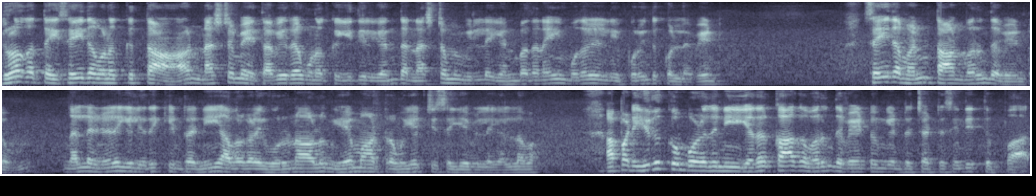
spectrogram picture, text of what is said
துரோகத்தை செய்தவனுக்குத்தான் நஷ்டமே தவிர உனக்கு இதில் எந்த நஷ்டமும் இல்லை என்பதனை முதலில் நீ புரிந்து கொள்ள வேண்டும். செய்தவன் தான் வருந்த வேண்டும். நல்ல நிலையில் இருக்கின்ற நீ அவர்களை ஒரு நாளும் ஏமாற்ற முயற்சி செய்யவில்லை அல்லவா? அப்படி இருக்கும் பொழுது நீ எதற்காக வருந்த வேண்டும் என்று சற்று சிந்தித்துப் பார்.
